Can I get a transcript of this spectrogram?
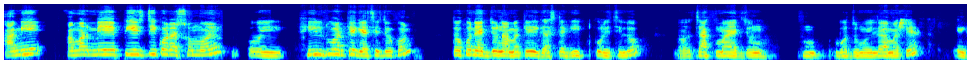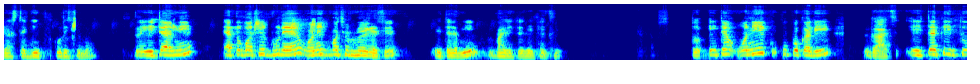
আমি আমার মেয়ে পিএইচডি করার সময় ওই ফিল্ড ওয়ার্কে গেছে যখন, তখন একজন আমাকে এই গাছটা গিফট করেছিল। চাকমা একজন ভদ্রমহিলা আমাকে এই গাছটা গিফট করেছিল। তো এটা আমি এত বছর ধরে, অনেক বছর হয়ে গেছে, এটা আমি বাড়িতে রেখেছি। তো এটা অনেক উপকারী গাছ। এটা কিন্তু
